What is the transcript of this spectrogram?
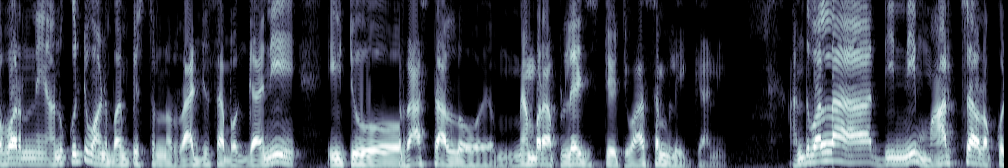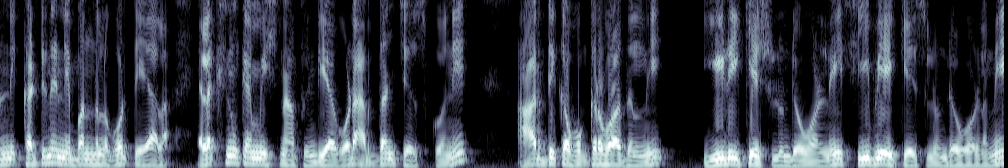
ఎవరిని అనుకుంటే వాడిని పంపిస్తున్నారు. రాజ్యసభకు కానీ ఇటు రాష్ట్రాల్లో మెంబర్ ఆఫ్ లెజిస్లేటివ్ అసెంబ్లీకి కానీ అందువల్ల దీన్ని మార్చాలి కొన్ని కఠిన నిబంధనలు కూడా తీయాలి. ఎలక్షన్ కమిషన్ ఆఫ్ ఇండియా కూడా అర్థం చేసుకొని ఆర్థిక ఉగ్రవాదుల్ని ఈడీ కేసులు ఉండేవాళ్ళని సిబిఐ కేసులు ఉండేవాళ్ళని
